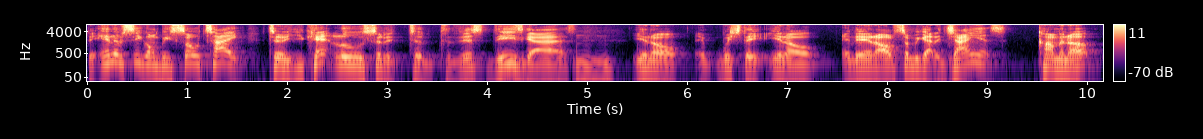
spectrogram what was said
The NFC going to be so tight to you can't lose to the to, to this these guys, you know, eh, which they you know, and then all of a sudden we got the Giants coming up.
